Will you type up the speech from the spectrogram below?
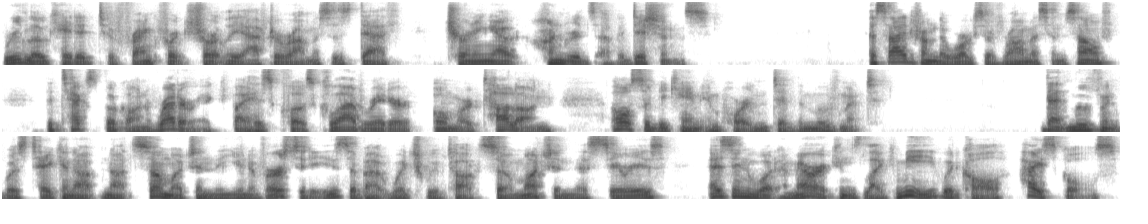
relocated to Frankfurt shortly after Ramus's death, churning out hundreds of editions. Aside from the works of Ramus himself, the textbook on rhetoric by his close collaborator Omer Talon also became important in the movement. That movement was taken up not so much in the universities, about which we've talked so much in this series, as in what Americans like me would call high schools,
